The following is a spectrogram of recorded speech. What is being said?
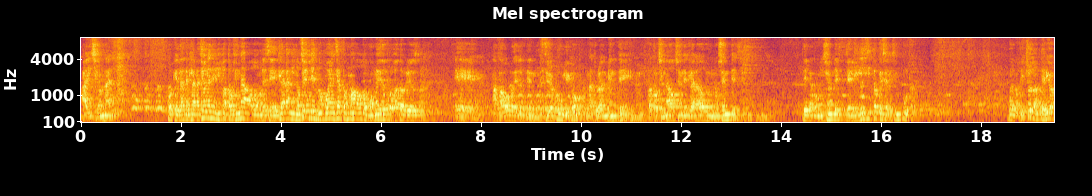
adicional, porque las declaraciones de mis patrocinados donde se declaran inocentes no pueden ser tomados como medios probatorios eh, a favor del, Ministerio Público, naturalmente, mis patrocinados se han declarado inocentes de la comisión del ilícito que se les imputa. Bueno, dicho lo anterior,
